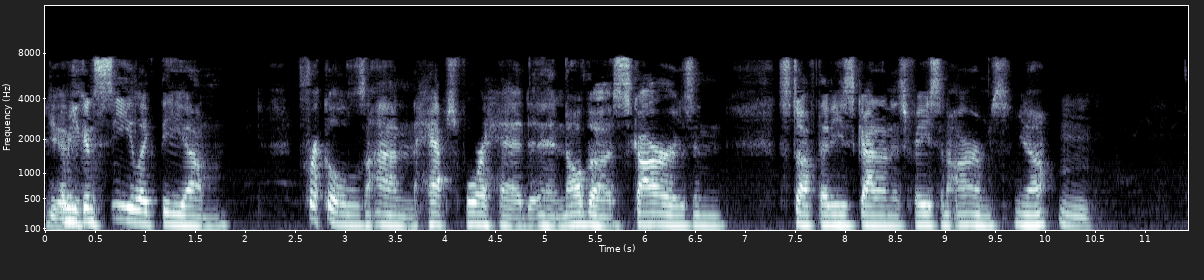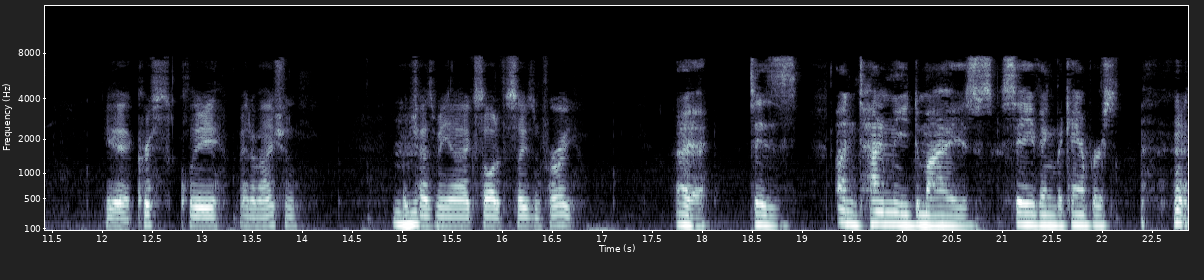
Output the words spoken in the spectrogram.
Yeah. I mean you can see like the um, freckles on Hap's forehead and all the scars and stuff that he's got on his face and arms. You know. Hmm. Yeah, crisp, clear animation, which Mhm. has me uh, excited for season three. Oh yeah. It's his untimely demise saving the campers. yeah,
